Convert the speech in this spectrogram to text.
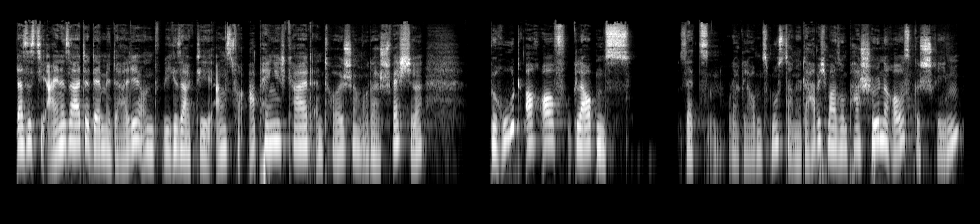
Das ist die eine Seite der Medaille und wie gesagt, die Angst vor Abhängigkeit, Enttäuschung oder Schwäche beruht auch auf Glaubenssätzen oder Glaubensmustern. Und da habe ich mal so ein paar schöne rausgeschrieben,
